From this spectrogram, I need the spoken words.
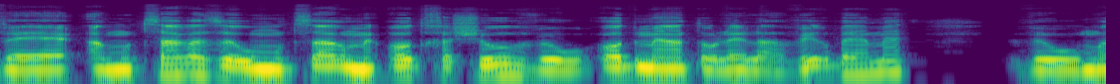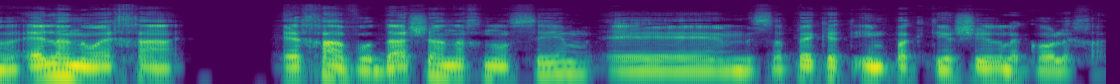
והמוצר הזה הוא מוצר מאוד חשוב והוא עוד מעט עולה לאוויר באמת, והוא מראה לנו איך, ה... איך העבודה שאנחנו עושים אה, מספקת impact ישיר לכל אחד.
